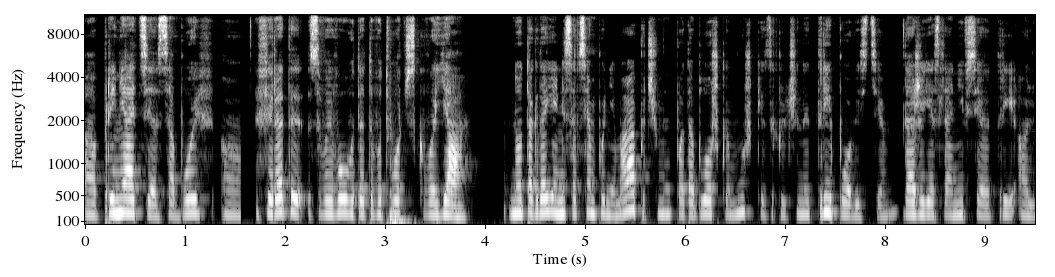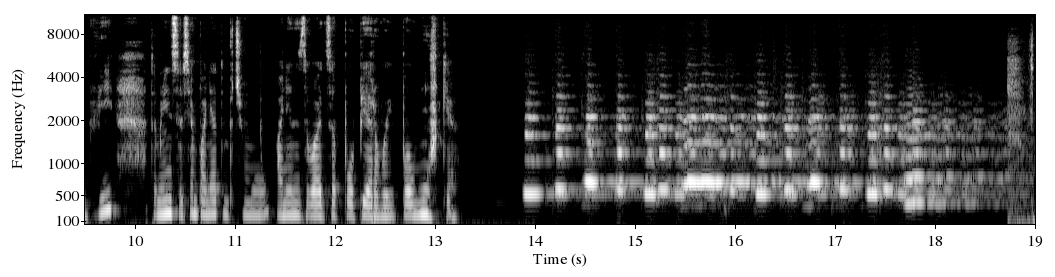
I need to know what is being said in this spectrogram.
э, принятия собой э, Фереты своего вот этого творческого «я». Но тогда я не совсем понимаю, почему под обложкой мушки заключены три повести. Даже если они все три о любви, то мне не совсем понятно, почему они называются по первой, по мушке.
